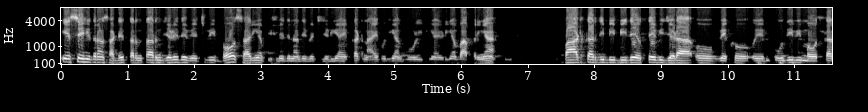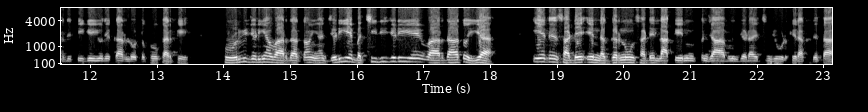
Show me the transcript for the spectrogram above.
ਇਸੇ ਹੀ ਤਰ੍ਹਾਂ ਸਾਡੇ ਤਰਨਤਾਰਨ ਜ਼ਿਲ੍ਹੇ ਦੇ ਵਿੱਚ ਵੀ ਬਹੁਤ ਸਾਰੀਆਂ ਪਿਛਲੇ ਦਿਨਾਂ ਦੇ ਵਿੱਚ ਜਿਹੜੀਆਂ ਇਹ ਘਟਨਾ ਇਹੋ ਜਿਹੀਆਂ ਗੋਲੀ ਦੀਆਂ ਜਿਹੜੀਆਂ ਵਾਪਰੀਆਂ। ਪਾਠਕਰ ਦੀ ਬੀਬੀ ਦੇ ਉੱਤੇ ਵੀ ਜਿਹੜਾ ਉਹ ਵੇਖੋ, ਇਹ ਉਹਦੀ ਵੀ ਮੌਤ ਕਰ ਦਿੱਤੀ ਗਈ, ਉਹਦੇ ਘਰ ਲੁੱਟ ਖੋਹ ਕਰਕੇ। ਹੋਰ ਵੀ ਜਿਹੜੀਆਂ ਵਾਰਦਾਤਾਂ ਹੋਈਆਂ, ਜਿਹੜੀ ਇਹ ਬੱਚੀ ਦੀ ਜਿਹੜੀ ਇਹ ਵਾਰਦਾਤ ਹੋਈ ਆ, ਇਹ ਤੇ ਸਾਡੇ, ਇਹ ਨਗਰ ਨੂੰ, ਸਾਡੇ ਇਲਾਕੇ ਨੂੰ, ਪੰਜਾਬ ਨੂੰ ਜਿਹੜਾ ਇਹ ਝੰਜੋੜ ਕੇ ਰੱਖ ਦਿੱਤਾ।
